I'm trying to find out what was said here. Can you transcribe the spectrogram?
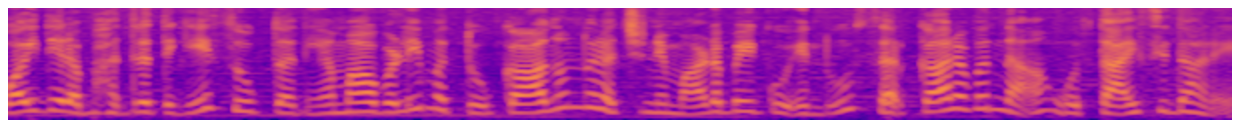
ವೈದ್ಯರ ಭದ್ರತೆಗೆ ಸೂಕ್ತ ನಿಯಮಾವಳಿ ಮತ್ತು ಕಾನೂನು ರಚನೆ ಮಾಡಬೇಕು ಎಂದು ಸರ್ಕಾರವನ್ನ ಒತ್ತಾಯಿಸಿದ್ದಾರೆ.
